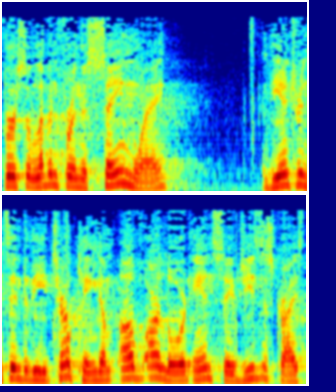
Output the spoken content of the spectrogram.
Verse 11, for in the same way, the entrance into the eternal kingdom of our Lord and Savior Jesus Christ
